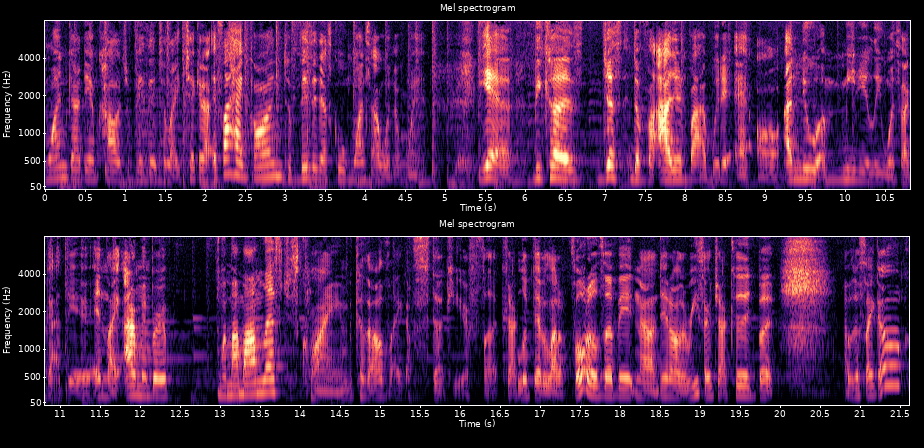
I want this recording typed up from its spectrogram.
one goddamn college visit to like check it out. If I had gone to visit that school once, I wouldn't have went. Yeah, because just the I didn't vibe with it at all. I knew immediately once I got there, and like I remember when my mom left, just crying because I was like, I'm stuck here. Fuck. I looked at a lot of photos of it and I did all the research I could, but I was just like, oh,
